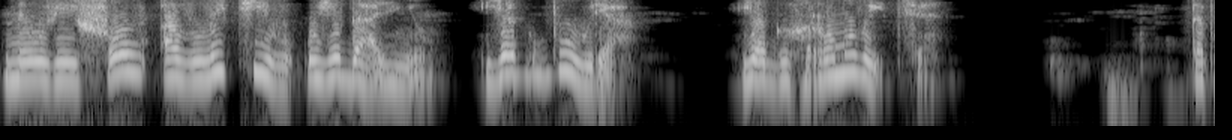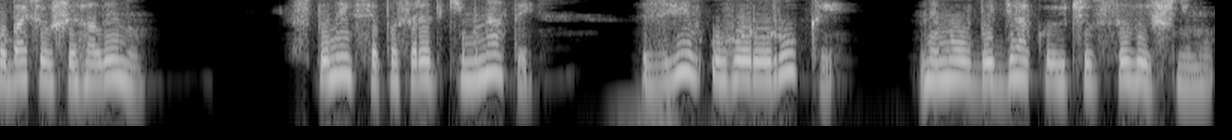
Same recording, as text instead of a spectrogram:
не увійшов, а влетів у їдальню, як буря, як громовиця. Та, побачивши Галину, спинився посеред кімнати, звів угору руки, немов би дякуючи Всевишньому,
